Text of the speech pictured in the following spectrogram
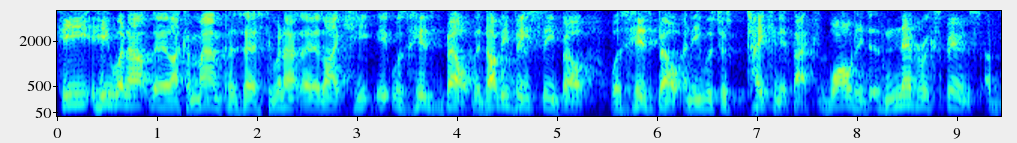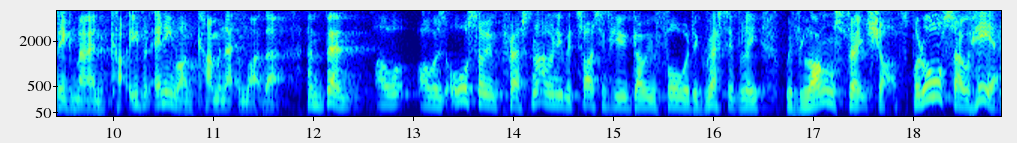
He he went out there like a man possessed. He went out there like he it was his belt. The WBC belt was his belt, and he was just taking it back. Wilder has never experienced a big man, even anyone, coming at him like that. And Ben, I, w- I was also impressed not only with Tyson Fury going forward aggressively with long straight shots, but also here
